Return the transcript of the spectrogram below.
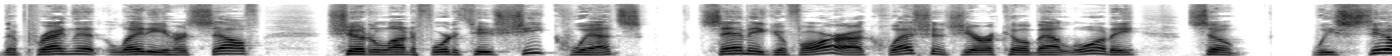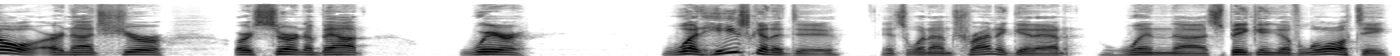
the pregnant lady herself, showed a lot of fortitude. She quits. Sammy Guevara questions Jericho about loyalty. So we still are not sure or certain about where what he's going to do. It's what I'm trying to get at when uh, speaking of loyalty.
